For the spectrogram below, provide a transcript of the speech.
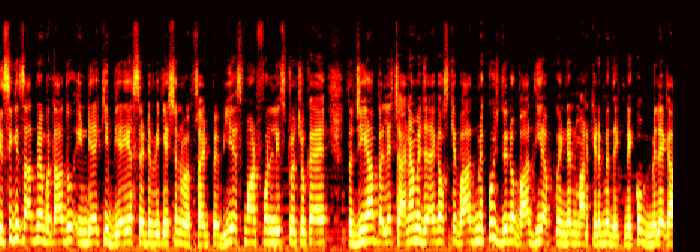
इसी के साथ मैं बता दूँ इंडिया की BIS सर्टिफिकेशन वेबसाइट पर भी ये स्मार्टफ़ोन लिस्ट हो चुका है। तो जी हाँ पहले चाइना में जाएगा, उसके बाद में कुछ दिनों बाद ही आपको इंडियन मार्केट में देखने को मिलेगा।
